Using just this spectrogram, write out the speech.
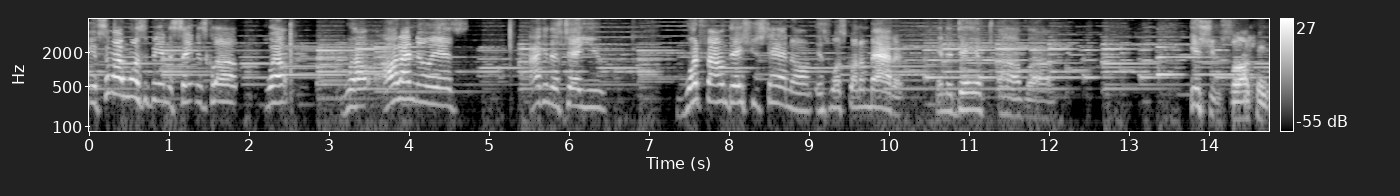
if somebody wants to be in the Satanist club, well, well, all I know is I can just tell you what foundation you stand on is what's going to matter in the day of, of uh, issues. Well, I can't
